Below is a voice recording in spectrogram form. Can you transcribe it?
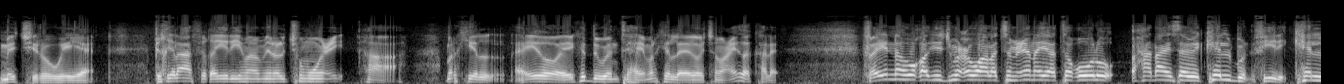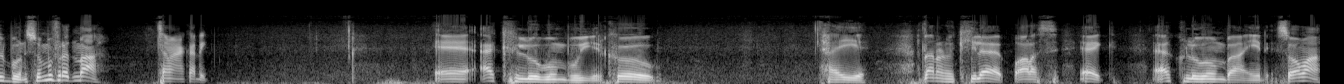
ma jiro weeyaan bikhilaafi kayrihimaa min aljumuuci haa markii iyadoo ay ka duwan tahay markii la eego jamacyada kale fa qad yajmacu waa la jamcinayaa taquulu waxaa dhahaysaa kelbun fiiri kelbun soo mufrad maah jamaca ka dhig ee aklubun buu yidhi koow haye haddaan arko kilaab waa eeg aklubun baan idhi soo maa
